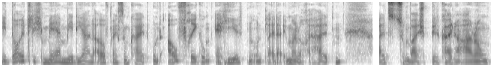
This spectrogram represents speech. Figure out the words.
die deutlich mehr mediale Aufmerksamkeit und Aufregung erhielten und leider immer noch erhalten, als zum Beispiel, keine Ahnung,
